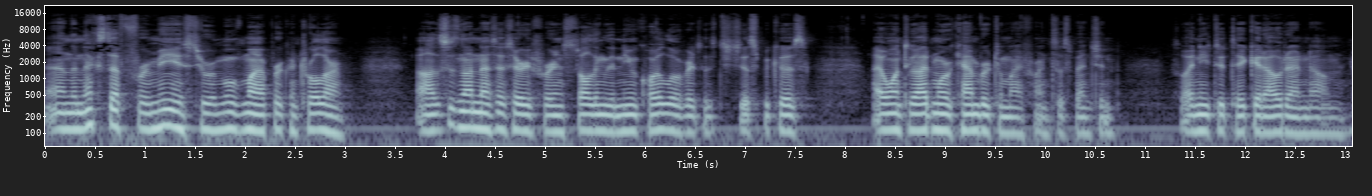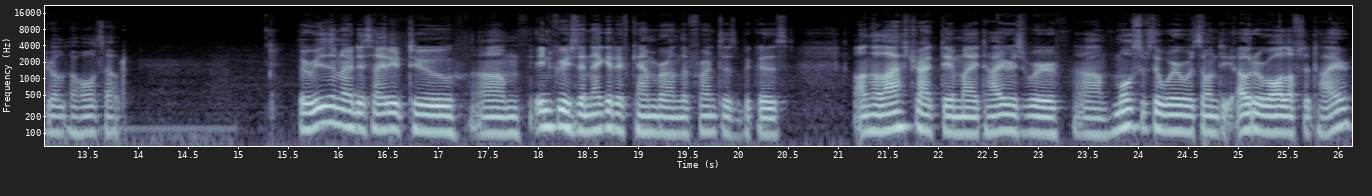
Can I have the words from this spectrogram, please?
And the next step for me is to remove my upper control arm. Uh, this is not necessary for installing the new coilovers, it's just because I want to add more camber to my front suspension. So I need to take it out and um, drill the holes out. The reason I decided to um, increase the negative camber on the front is because on the last track day my tires were, um, most of the wear was on the outer wall of the tire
